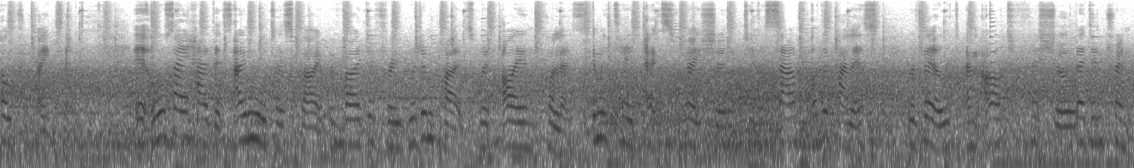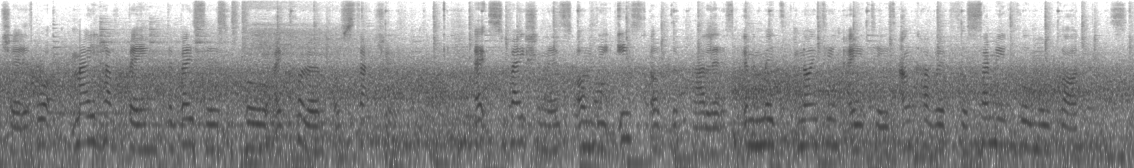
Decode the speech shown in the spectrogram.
cultivated. It also had its own water supply provided through wooden pipes with iron collars. Limited excavation to the south of the palace revealed an artificial bedding trenches what may have been the basis for a column of statues excavationists on the east of the palace in the mid-1980s uncovered for semi-formal gardens.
